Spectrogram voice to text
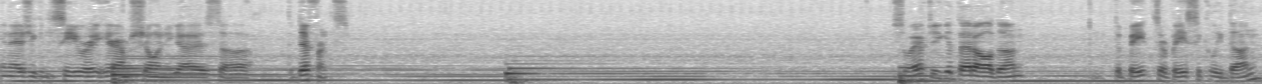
And as you can see right here, I'm showing you guys uh, the difference. So after you get that all done, the baits are basically done.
